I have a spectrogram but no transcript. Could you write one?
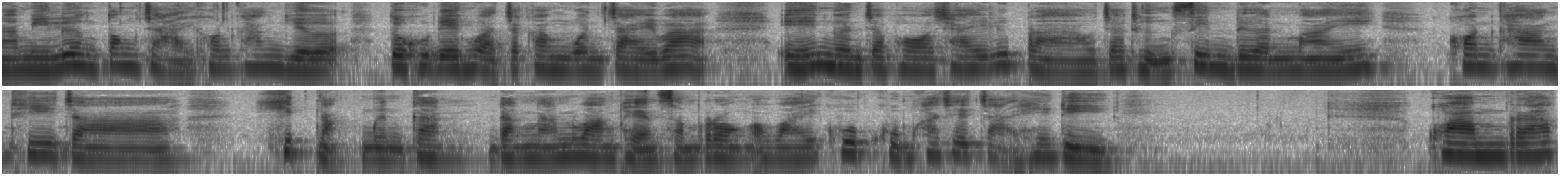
นะมีเรื่องต้องจ่ายค่อนข้างเยอะ ตัวคุณเองอาจจะกังวลใจว่า เอ๊ะเงินจะพอใช้หรือเปล่าจะถึงสิ้นเดือนไหมค่อนข้างที่จะคิดหนักเหมือนกัน ดังนั้นวางแผนสำรองเอาไว้ควบคุมค่าใช้จ่ายให้ดี ความรัก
